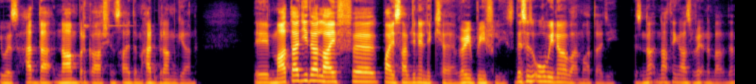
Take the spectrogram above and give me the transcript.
He was had that ਨਾਮ ਪ੍ਰਕਾਸ਼ inside them, had ਬ੍ਰਹਮ ਗਿਆਨ ਤੇ ਮਾਤਾ ਜੀ ਦਾ ਲਾਈਫ ਭਾਈ ਸਾਹਿਬ ਜੀ ਨੇ ਲਿਖਿਆ ਹੈ very briefly. So this is all we know about ਮਾਤਾ ਜੀ. There's not nothing else written about them.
